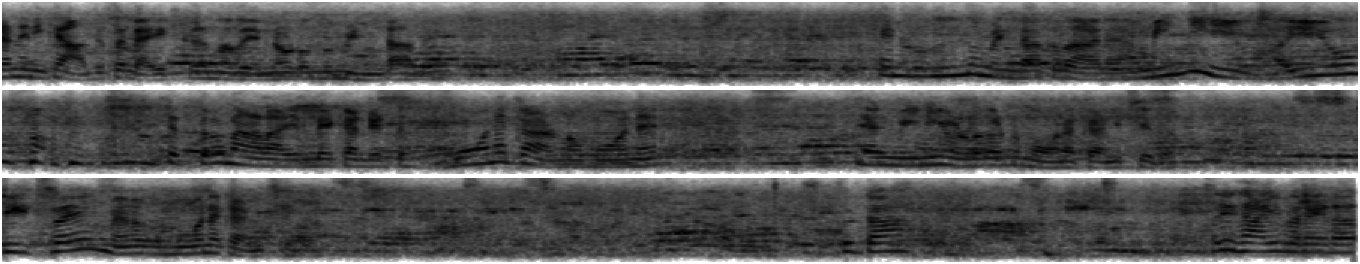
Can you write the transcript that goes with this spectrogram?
ആരാണ് എനിക്ക് ആദ്യത്തെ ലൈക്ക് എന്നത്. എന്നോടൊന്നും മിണ്ടാതെ. എന്നോടൊന്നും മിണ്ടാത്തത് ആരാ? മിനി. അയ്യോ എത്ര നാളായില്ലേ കണ്ടിട്ട്? മോനെ കാണണോ മോനെ? ഞാൻ മിനി ഉള്ളതുകൊണ്ട് മോനെ കാണിച്ചത്. ടീച്ചറെ മോനെ കാണിച്ചത്. കുട്ടാ ഒരു ഹായ് പറയടാ.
